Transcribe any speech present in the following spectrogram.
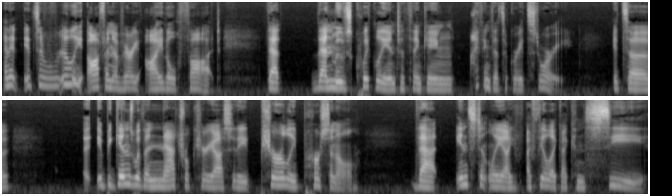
And it, it's a really often a very idle thought that then moves quickly into thinking, I think that's a great story. It's a Uh, it begins with a natural curiosity, purely personal, that instantly I, I feel like I can see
